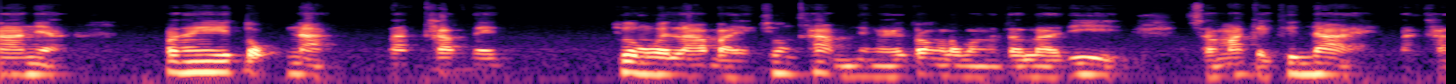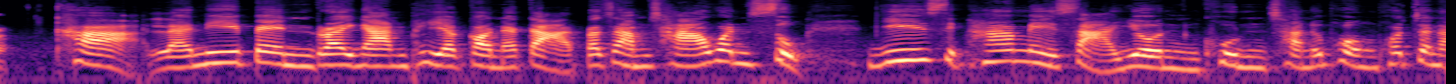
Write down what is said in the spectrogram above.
มาเนี่ยก็ให้ตกหนักนะครับ ในช่วงเวลาบ่ายช่วงค่ำยังไงต้องระวังอันตรายที่สามารถเกิดขึ้นได้นะครับค่ะ และนี่เป็นรายงานพยากรณ์อากาศประจำเช้าวันศุกร์ 25 เมษายน คุณชานุพงศ์พจน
